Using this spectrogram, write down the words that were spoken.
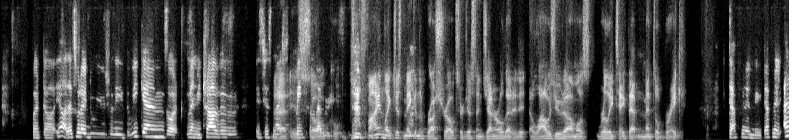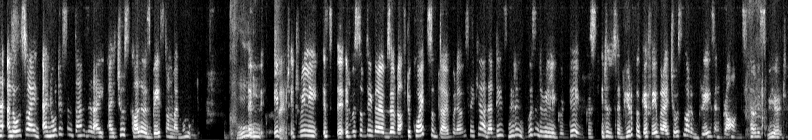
but uh, yeah that's what i do usually the weekends or when we travel it's just that nice to paint so some memories. Cool. Do you find like just making the brush strokes or just in general that it allows you to almost really take that mental break? Definitely, definitely. And, and also I, I notice sometimes that I, I choose colors based on my mood. Cool. And it, it really it's it was something that I observed after quite some time. But I was like, yeah, that day didn't wasn't a really good day because it was a beautiful cafe, but I chose a lot of grays and browns. That was weird.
